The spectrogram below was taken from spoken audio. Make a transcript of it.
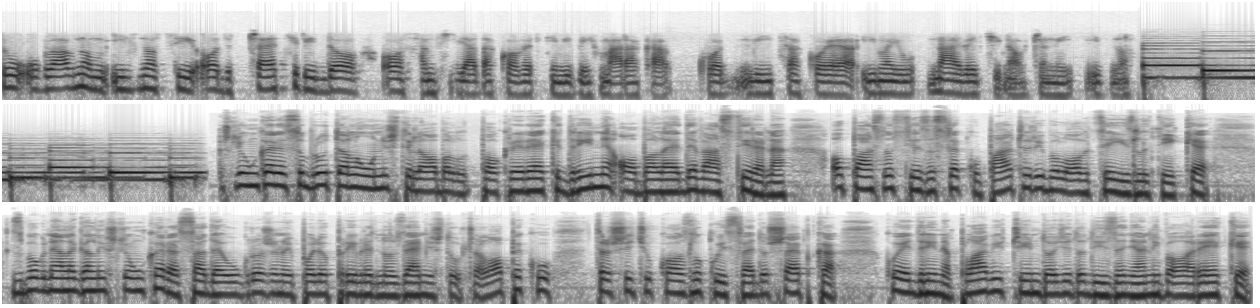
su uglavnom iznosi od 4 do 8.000 konvertibilnih maraka kod lica koja imaju najveći novčani iznos. Šljunkare su brutalno uništile obalu pokraj reke Drine, obala je devastirana. Opasnost je za sve kupače, ribolovce i izletnike. Zbog nelegalnih šljunkara sada je ugroženo i poljoprivredno zemljište u Čalopeku, Tršiću, Kozluku i sve do Šepka, koje Drina plavi čim dođe do dizanja nivoa reke.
